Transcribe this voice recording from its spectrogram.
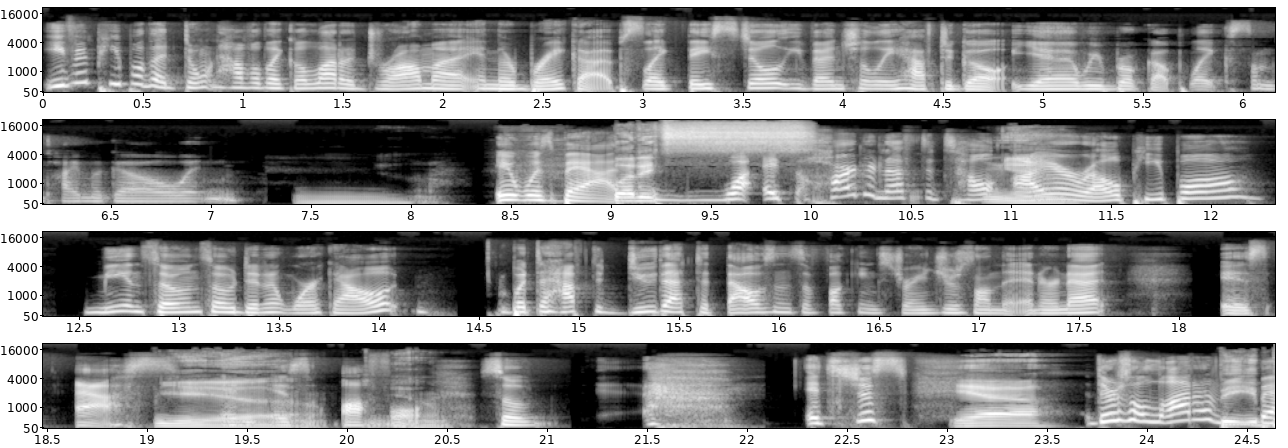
even people that don't have like a lot of drama in their breakups, like they still eventually have to go, yeah, we broke up like some time ago and mm. it was bad. But it's- it's hard enough to tell Yeah. IRL people, me and so and so didn't work out, but to have to do that to thousands of fucking strangers on the internet is ass Yeah. and is awful. Yeah. So it's just Yeah. there's a lot of Be- bad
